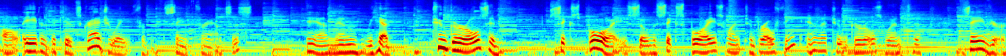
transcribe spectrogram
all eight of the kids graduate from St. Francis. And then we had two girls and six boys. So the six boys went to Brophy and the two girls went to Xavier.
